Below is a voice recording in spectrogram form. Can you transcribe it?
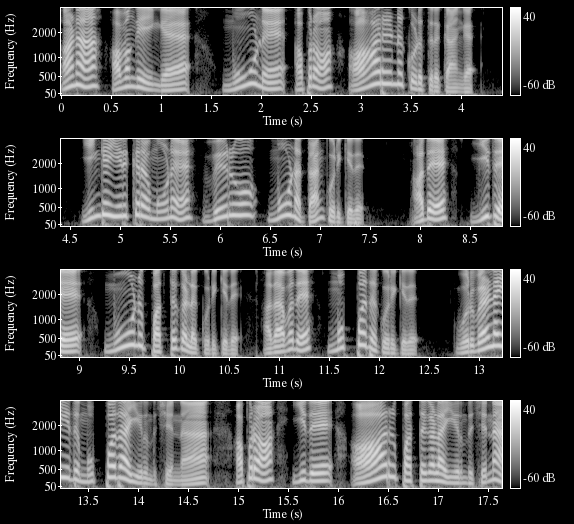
ஆனா அவங்க இங்க மூணு அப்புறம் ஆறுன்னு கொடுத்துருக்காங்க. இங்க இருக்கிற மூணு வெறும் மூணை தான் குறிக்குது. அது இது மூணு பத்துகளை குறிக்குது. அதாவது முப்பதை குறிக்குது. ஒருவேளை இது முப்பதா இருந்துச்சுன்னா அப்புறம் இது ஆறு பத்துகளா இருந்துச்சுன்னா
